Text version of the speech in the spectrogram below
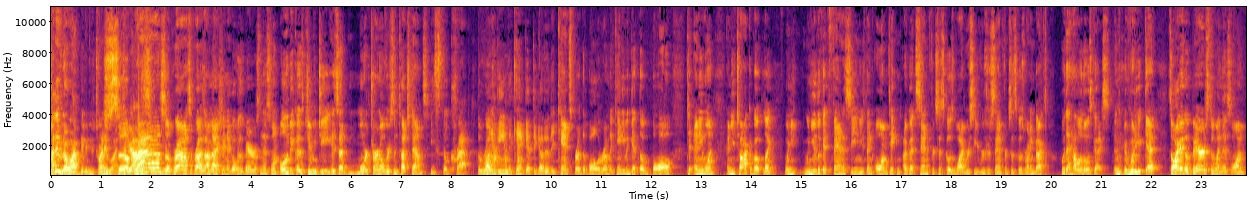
I didn't know why I'm giving you 21. to be Surprise, you. surprise, surprise. I'm actually going to go with the Bears in this one, only because Jimmy G has had more turnovers than touchdowns. He's still crap. The running game, they can't get together. They can't spread the ball around. They can't even get the ball to anyone. And you talk about, like, when you when you look at fantasy and you think, oh, I'm taking, I've got San Francisco's wide receivers or San Francisco's running backs. Who the hell are those guys? And what do you get? So I got the Bears to win this one.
